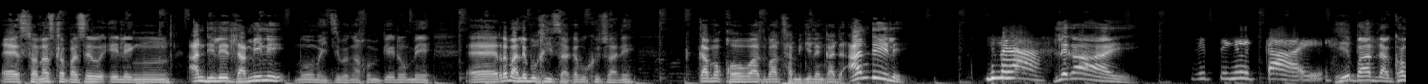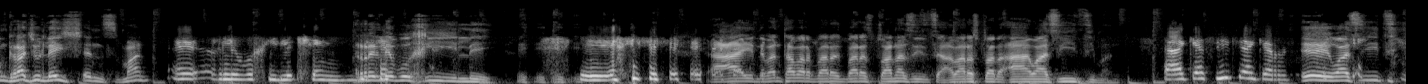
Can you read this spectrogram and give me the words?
eh, sona setlhopha seo e leng andile dlamini mo maitsebeng a gompieno. Mme eh, re ba lebogisa ka bokhutshwane ka mokgwa ba tshamekileng ka andile! Dumela le kae re tseng le kae? He bana congratulations man. Eh, re lebogile tlheng re lebogile. Ai ne ba ntha ba re- ba re- setswana se- ba re setswana a wa se itse man. A ke se itse a ke re eh wa se itse.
